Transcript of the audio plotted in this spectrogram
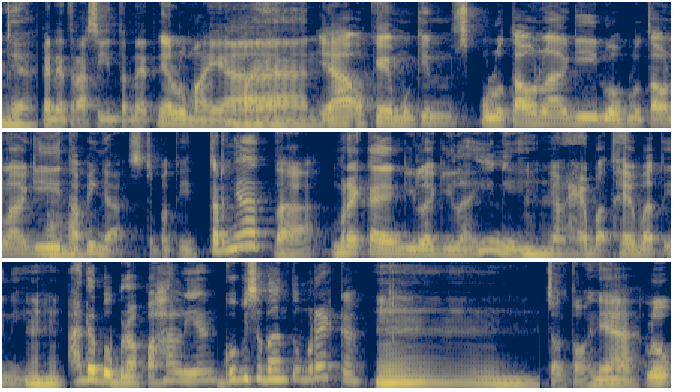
Iya. penetrasi internetnya lumayan. Lumayan. Ya oke mungkin 10 tahun lagi, 20 tahun lagi, tapi nggak secepat ini. Ternyata mereka yang gila-gila ini, Mhm. yang hebat-hebat ini, ada beberapa hal yang gue bisa bantu mereka. Hmm. Contohnya, lu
